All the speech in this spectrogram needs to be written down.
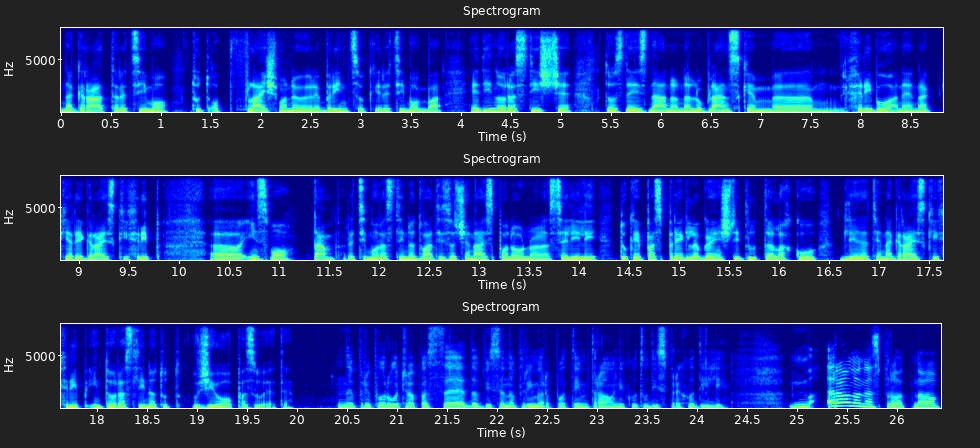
na grad, recimo tudi ob Fleischmannovi rebrincu, ki recimo ima edino rastišče do zdaj znano na Ljubljanskem eh, hribu, ne, na, kjer je grajski hrib. Eh, in smo tam recimo rastlino 2011 ponovno naselili, tukaj pa z pregloga inštituta lahko gledate na grajski hrib in to rastlino tudi uživo opazujete. Ne priporoča pa se, da bi se naprimer po tem travniku tudi sprehodili. Ravno nasprotno,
